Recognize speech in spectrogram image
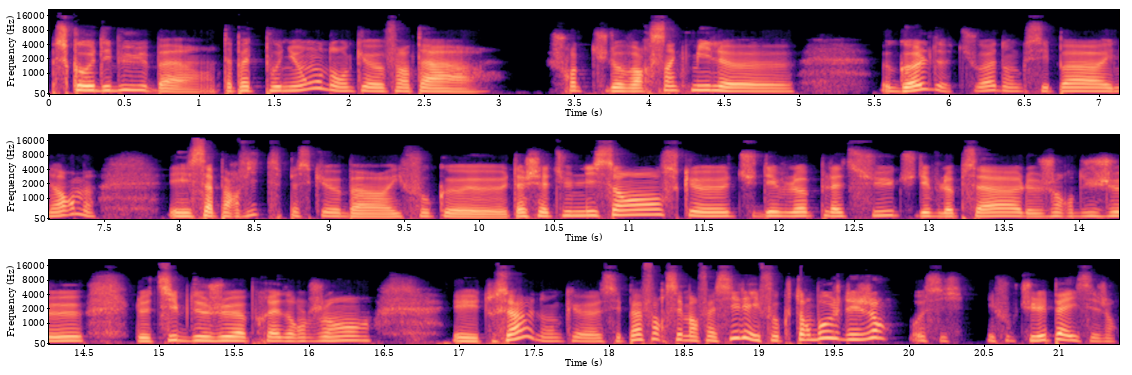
Parce qu'au début, bah, t'as pas de pognon, donc enfin t'as. Je crois que tu dois avoir 5000 gold, tu vois, donc c'est pas énorme. Et ça part vite parce que bah, il faut que tu achètes une licence, que tu développes là-dessus, que tu développes ça, le genre du jeu, le type de jeu après dans le genre, et tout ça. Donc euh, c'est pas forcément facile et il faut que tu embauches des gens aussi. Il faut que tu les payes, ces gens.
